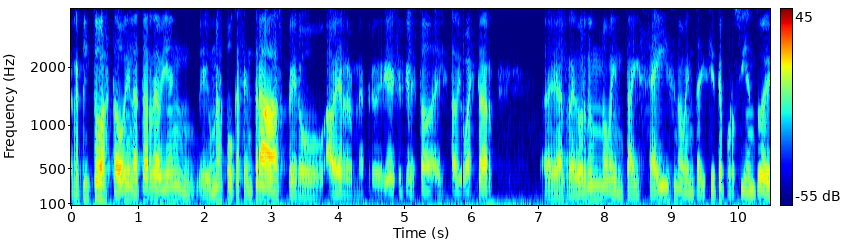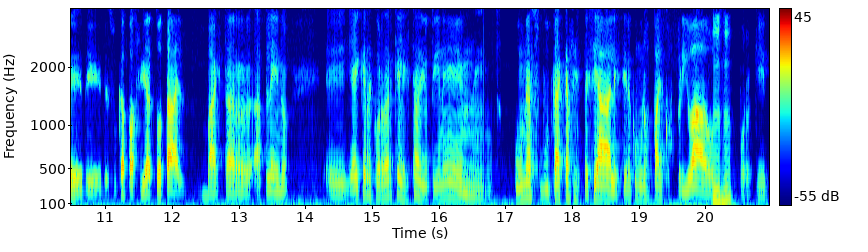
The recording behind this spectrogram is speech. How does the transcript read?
Repito, hasta hoy en la tarde habían unas pocas entradas, pero a ver, me atrevería a decir que el, estado, el estadio va a estar alrededor de un 96-97% de, de, de su capacidad total, va a estar a pleno. y hay que recordar que el estadio tiene mm, unas butacas especiales, tiene como unos palcos privados, uh -huh. porque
